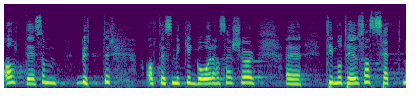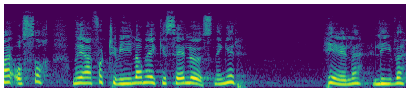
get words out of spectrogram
Alt det som butter. Alt det som ikke går av seg sjøl. Eh, Timoteus har sett meg også når jeg er fortvila, når jeg ikke ser løsninger. Hele livet.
